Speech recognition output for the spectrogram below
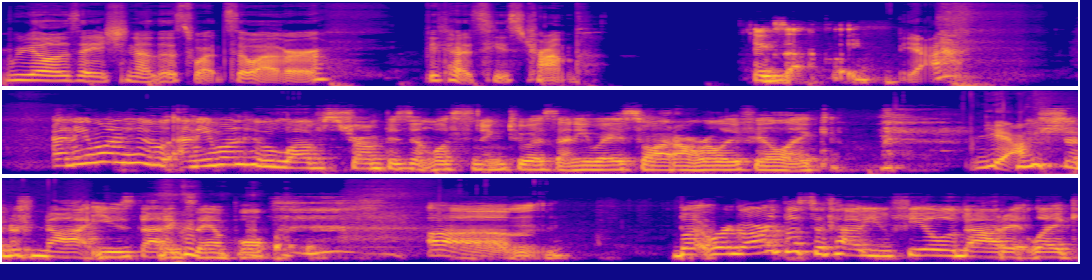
realization of this whatsoever because he's Trump. Exactly. Yeah. Anyone who anyone who loves Trump isn't listening to us anyway, so I don't really feel like Yeah. we should have not used that example. um, but regardless of how you feel about it, like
